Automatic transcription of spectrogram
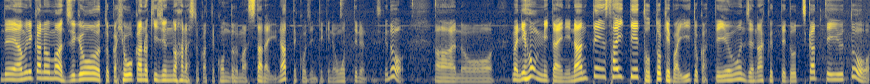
でアメリカのまあ授業とか評価の基準の話とかって今度まあしたらいいなって個人的に思ってるんですけどあのまあ、日本みたいに何点最低取っとけばいいとかっていうもんじゃなくてどっちかっていうと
